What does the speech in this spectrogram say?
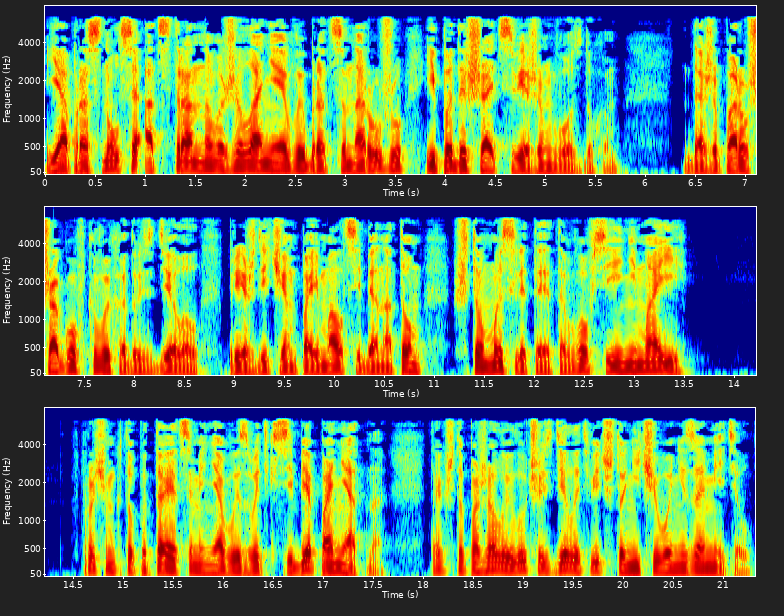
я проснулся от странного желания выбраться наружу и подышать свежим воздухом. Даже пару шагов к выходу сделал, прежде чем поймал себя на том, что мысли-то это вовсе и не мои. Впрочем, кто пытается меня вызвать к себе, понятно, так что, пожалуй, лучше сделать вид, что ничего не заметил.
